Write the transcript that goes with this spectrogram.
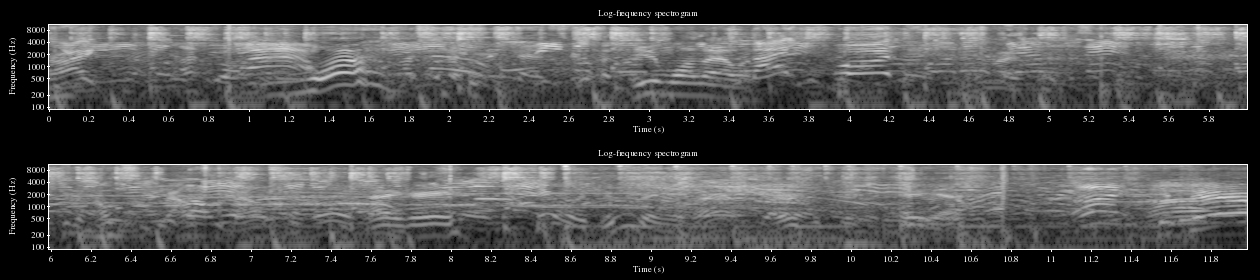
right. What? He didn't want that one. Nice one. I agree. Can't really do anything with that. There's a There you go. Get there.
